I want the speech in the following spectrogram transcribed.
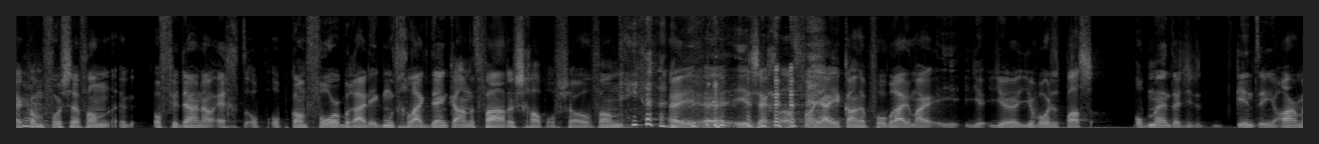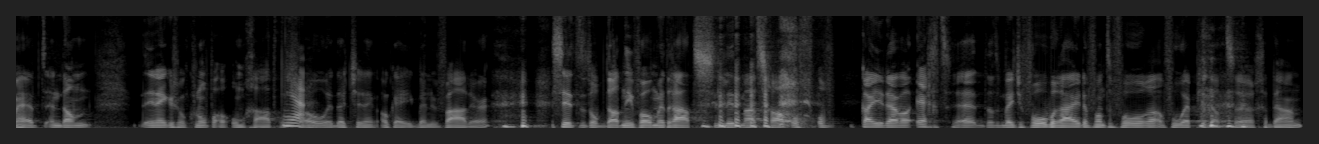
Er kan me voorstellen van of je daar nou echt op, op kan voorbereiden. Ik moet gelijk denken aan het vaderschap of zo. Van, hey, je zegt dat van ja, je kan het voorbereiden, maar je, je, je wordt het pas op het moment dat je het kind in je armen hebt en dan in één keer zo'n knop omgaat of ja. zo. Dat je denkt, oké, ik ben nu vader. Zit het op dat niveau met raadslidmaatschap? of, of kan je daar wel echt hè, dat een beetje voorbereiden van tevoren? Of hoe heb je dat uh, gedaan?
